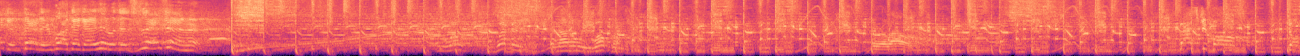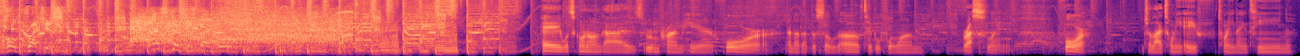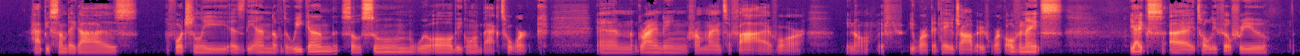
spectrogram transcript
I can barely walk. I can hit with a sledgehammer. Weapons are not only welcomed, they're allowed. Basketball don't hold grudges. Going on, guys? Ruben Prime here for another episode of Table for One Wrestling for July 28th, 2019. Happy Sunday, guys. Unfortunately, is the end of the weekend, so soon we'll all be going back to work and grinding from 9 to 5, or, you know, if you work a day job or you work overnights yikes, I totally feel for you.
